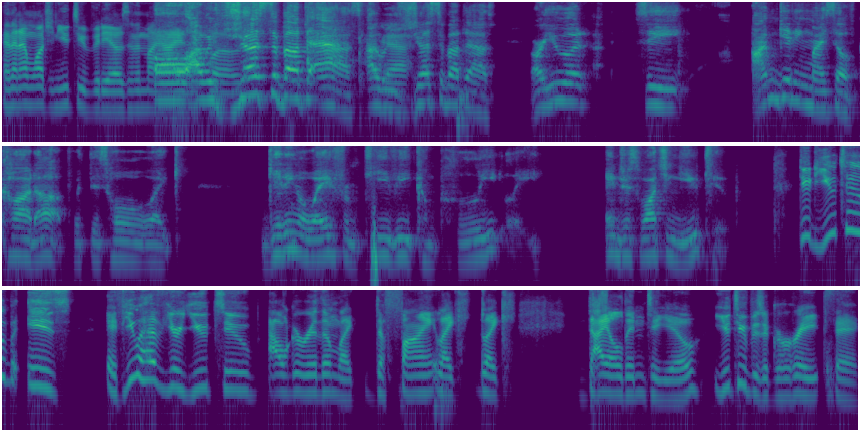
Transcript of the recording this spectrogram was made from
And then I'm watching YouTube videos and then my eyes. oh, I was closed. just about to ask. I was Yeah. just about to ask. Are you a see? I'm getting myself caught up with this whole like getting away from TV completely and just watching YouTube. dude youtube is if you have your youtube algorithm like define like like dialed into you. YouTube is a great thing.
